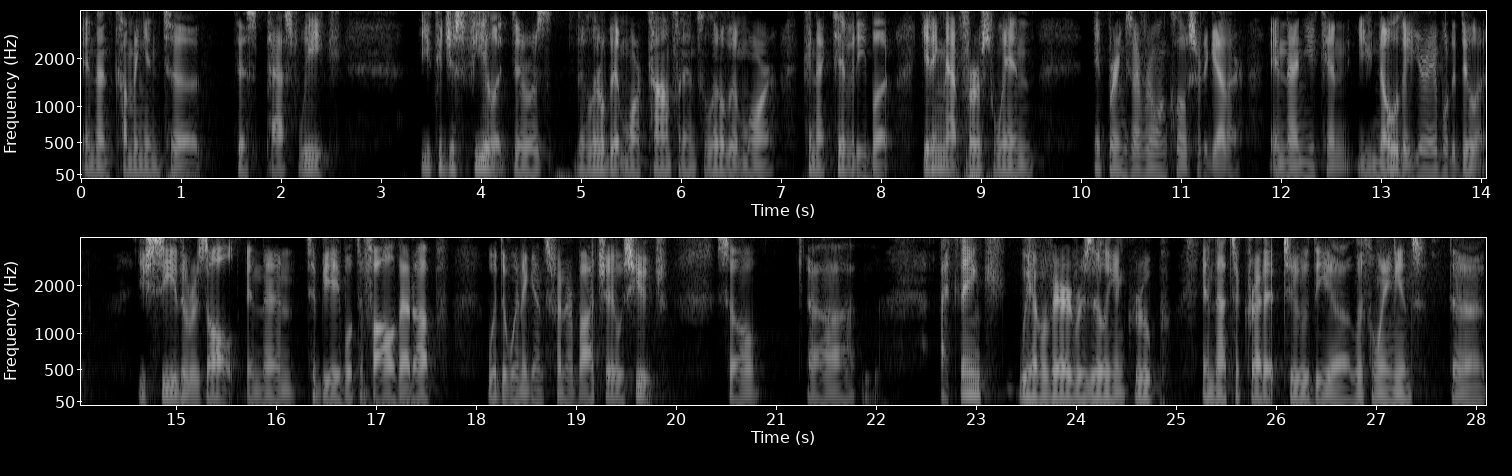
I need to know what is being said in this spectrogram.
And then coming into this past week, you could just feel it. There was a little bit more confidence, a little bit more connectivity. But getting that first win, it brings everyone closer together, and then you can you know that you're able to do it. You see the result, and then to be able to follow that up with the win against Fenerbahce was huge. So. Uh, I think we have a very resilient group, and that's a credit to the uh, Lithuanians, the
